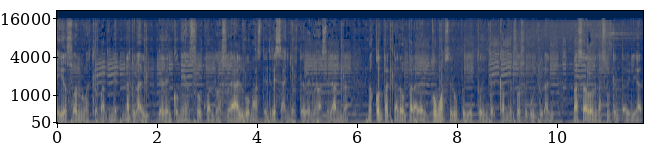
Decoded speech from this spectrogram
Ellos son nuestro partner natural desde el comienzo, cuando hace algo más de tres años desde Nueva Zelanda nos contactaron para ver cómo hacer un proyecto de intercambio sociocultural basado en la sustentabilidad,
